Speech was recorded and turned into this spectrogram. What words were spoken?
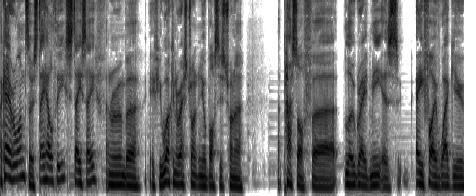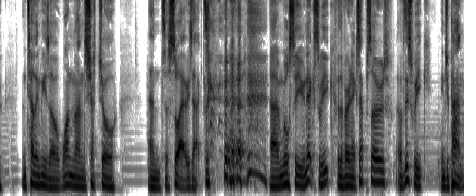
Okay, everyone, so stay healthy, stay safe, and remember if you work in a restaurant and your boss is trying to pass off uh, low grade meat as A5 Wagyu, then tell him he's a one man shacho and to sort out his act. and um, we'll see you next week for the very next episode of This Week in Japan.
